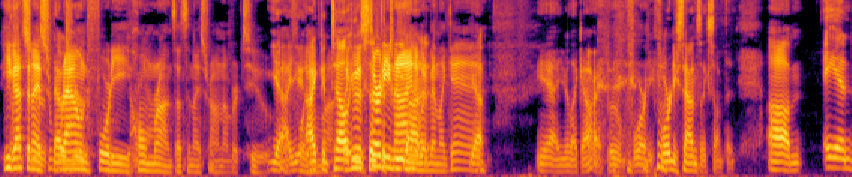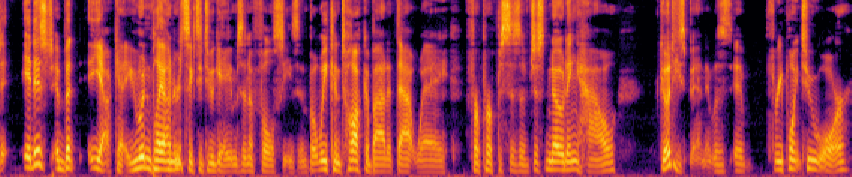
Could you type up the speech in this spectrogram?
He got the nice round your, 40 home runs. That's a nice round number too. Yeah, I could runs. tell. Like if it was 39, it would have been like, eh. Yeah. Yeah, you're like, all right, boom, 40. 40 sounds like something. Um, and it is, but yeah, okay. You wouldn't play 162 games in a full season, but we can talk about it that way for purposes of just noting how good he's been. It was a 3.2 WAR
